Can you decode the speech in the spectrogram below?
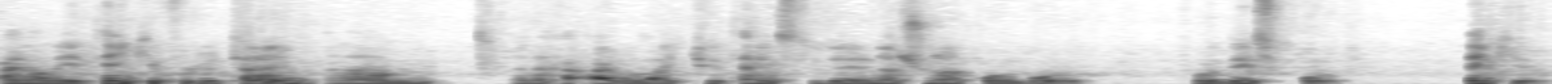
finally, thank you for your time. Um, and I, I, would like to thanks to the National Pork Board for their support. Thank you.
